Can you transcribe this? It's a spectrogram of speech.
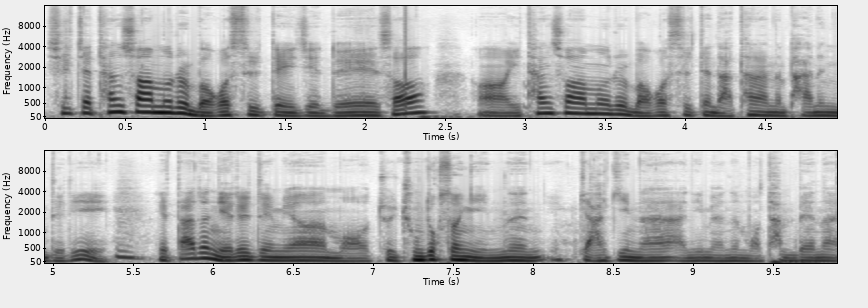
실제 탄수화물을 먹었을 때 이제 뇌에서 어, 이 탄수화물을 먹었을 때 나타나는 반응들이 이제 다른 예를 들면 뭐좀 중독성이 있는 약이나 아니면은 뭐 담배나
